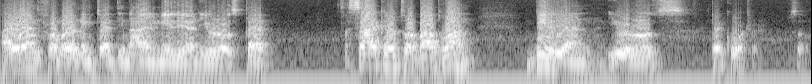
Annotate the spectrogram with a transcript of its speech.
I went from earning 29 million euros per cycle to about 1 billion euros per quarter so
